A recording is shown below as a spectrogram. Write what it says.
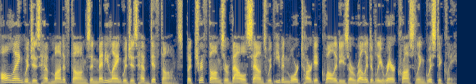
All languages have monophthongs and many languages have diphthongs, but triphthongs or vowel sounds with even more target qualities are relatively rare cross-linguistically.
